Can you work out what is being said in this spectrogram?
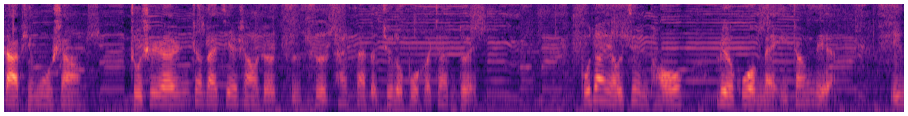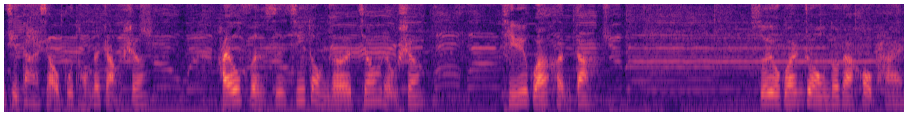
大屏幕上，主持人正在介绍着此次参赛的俱乐部和战队，不断有镜头掠过每一张脸。引起大小不同的掌声，还有粉丝激动的交流声。体育馆很大，所有观众都在后排，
